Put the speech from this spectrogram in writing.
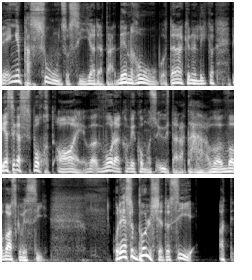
Det er ingen person som sier dette. Det er en robot. Det der kunne like, de har sikkert spurt AI. Hvordan kan vi komme oss ut av dette her? Hva, hva skal vi si? Og det er så bullshit å si at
